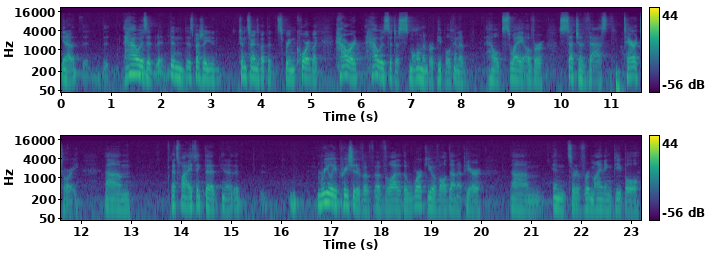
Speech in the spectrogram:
you know, how is it, and especially concerns about the Supreme Court, like how are how is such a small number of people going to hold sway over such a vast territory? Um, that's why I think that you know, I'm really appreciative of, of a lot of the work you have all done up here um, in sort of reminding people,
